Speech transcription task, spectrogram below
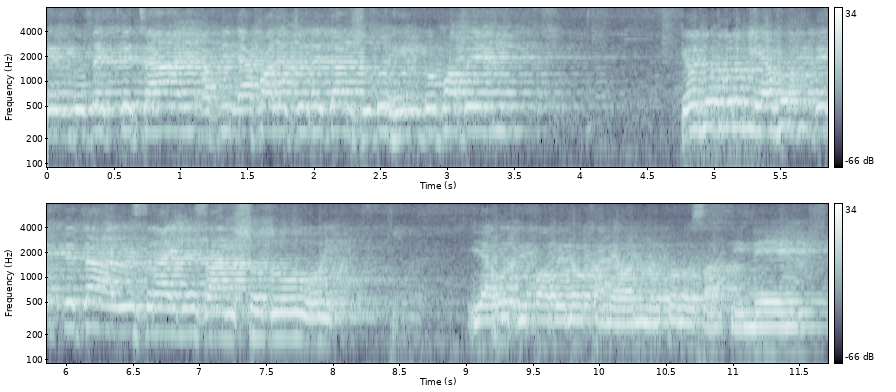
হিন্দু দেখতে চাই আপনি নেপালে চলে যান, শুধু হিন্দু পাবেন। কেউ যদি বলে, আমি ইহুদি দেখতে চাই ইসরায়েলে যান শুধু। ইহুদি পাবেন ওখানে, অন্য কোনো জাতি নেই।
